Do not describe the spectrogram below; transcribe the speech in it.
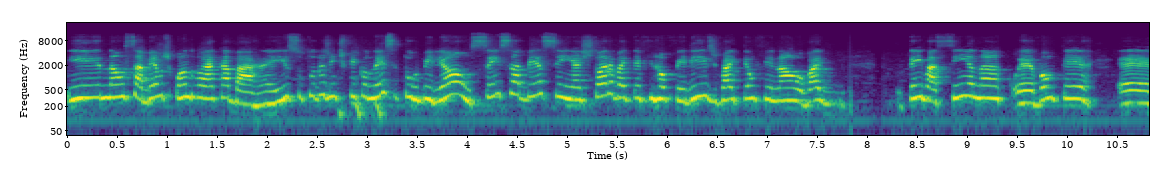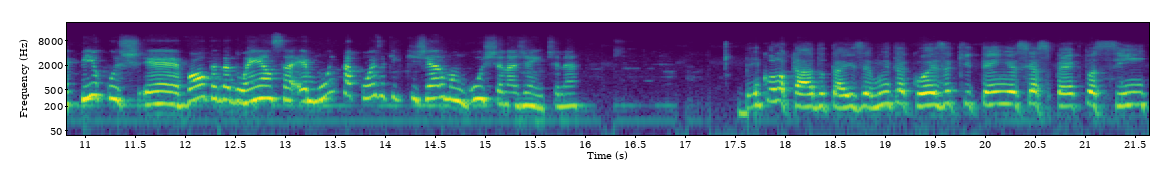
e não sabemos quando vai acabar. Né? Isso tudo a gente fica nesse turbilhão sem saber assim, a história vai ter final feliz, vai ter um final, vai tem vacina, é, vão ter é, picos, é, volta da doença, é muita coisa que, que gera uma angústia na gente, né? Bem colocado, Thaís. É muita coisa que tem esse aspecto assim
